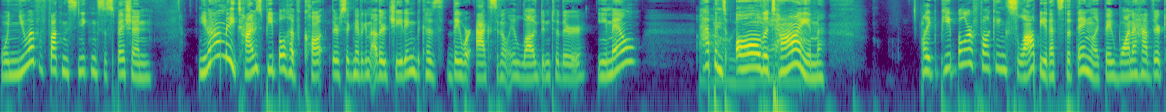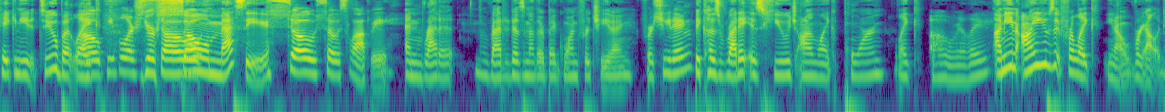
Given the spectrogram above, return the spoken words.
when you have a fucking sneaking suspicion, you know how many times people have caught their significant other cheating because they were accidentally logged into their email? Happens Oh, all the time. Like people are fucking sloppy. That's the thing. Like they want to have their cake and eat it too, but oh, like oh, people are you're so so messy. so so sloppy And Reddit. Reddit is another big one for cheating for cheating. because Reddit is huge on like porn. Like Oh, really? I mean, I use it for like, you know, reality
